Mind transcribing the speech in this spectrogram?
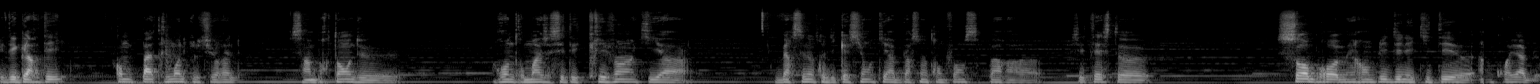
et de garder comme patrimoine culturel. C'est important de rendre hommage à cet écrivain qui a bercé notre éducation, qui a bercé notre enfance par euh, ces tests euh, sobres mais remplis d'une équité euh, incroyable.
